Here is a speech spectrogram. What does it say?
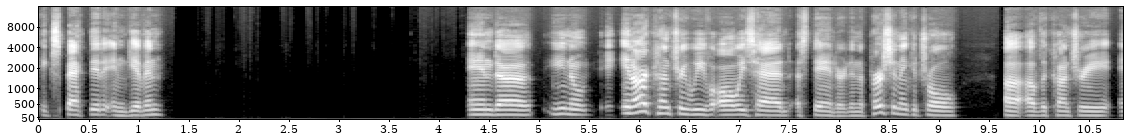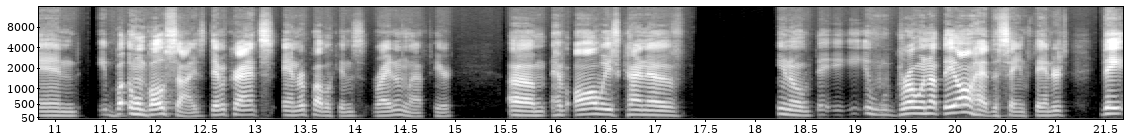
expected and given. And uh, you know in our country we've always had a standard and the person in control uh, of the country, and on both sides, Democrats and Republicans, right and left here, um, have always kind of, you know, growing up, they all had the same standards. They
